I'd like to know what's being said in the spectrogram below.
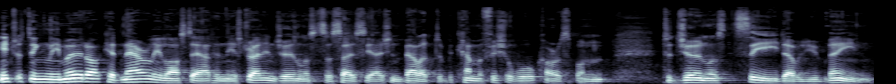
Interestingly, Murdoch had narrowly lost out in the Australian Journalists Association ballot to become official war correspondent to journalist C.W. Bean,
